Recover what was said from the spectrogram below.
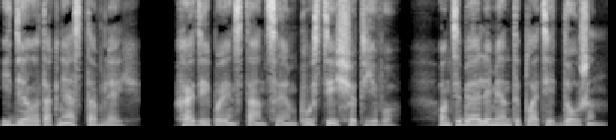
И дело так не оставляй. Ходи по инстанциям, пусть ищут его. Он тебе алименты платить должен.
